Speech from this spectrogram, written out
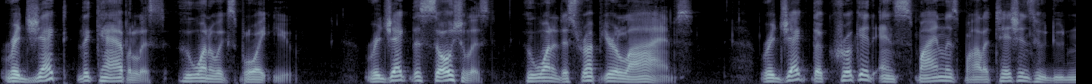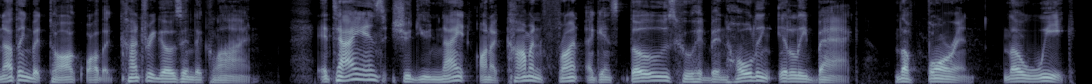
reject the capitalists who want to exploit you, reject the socialists who want to disrupt your lives, Reject the crooked and spineless politicians who do nothing but talk while the country goes in decline. Italians should unite on a common front against those who had been holding Italy back the foreign, the weak,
